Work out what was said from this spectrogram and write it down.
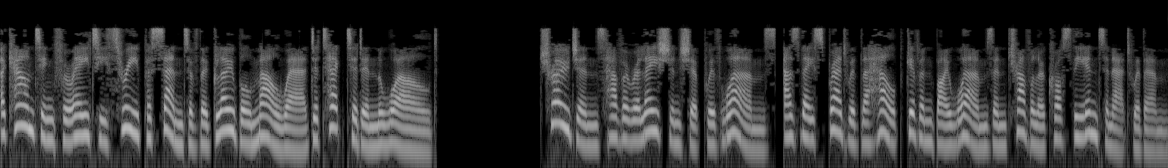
accounting for 83% of the global malware detected in the world. Trojans have a relationship with worms, as they spread with the help given by worms and travel across the Internet with them.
